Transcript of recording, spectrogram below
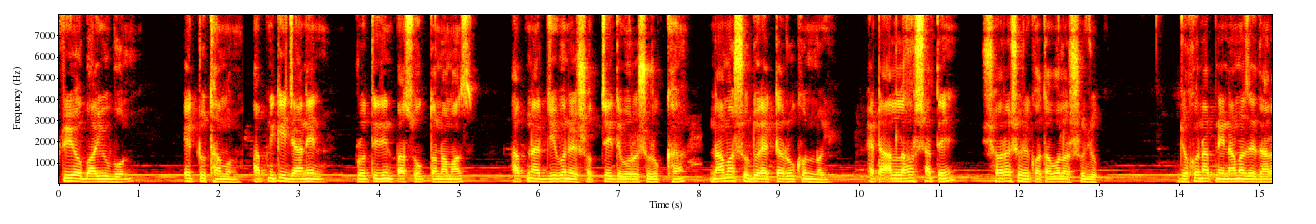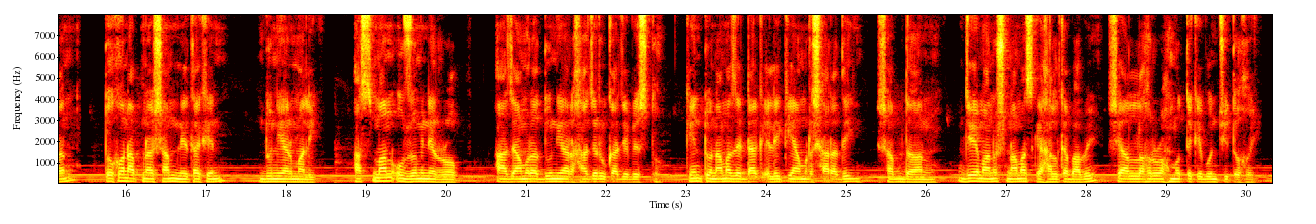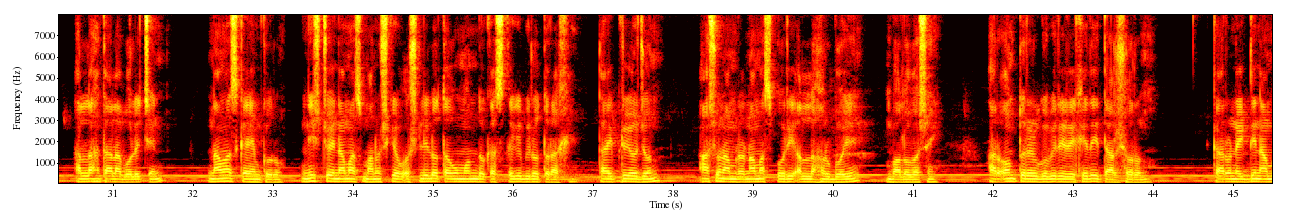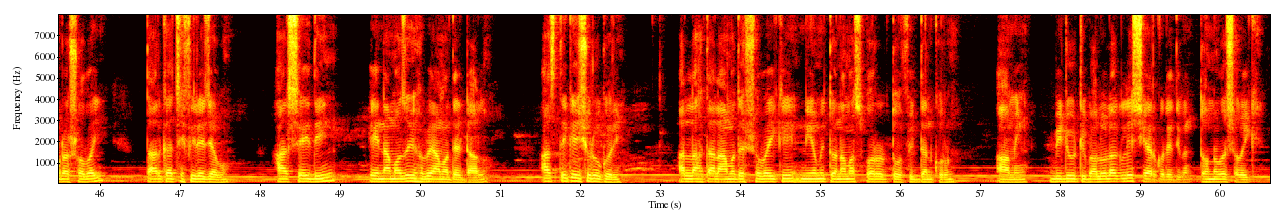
প্রিয় বায়ু বোন, একটু থামুন। আপনি কি জানেন প্রতিদিন পাঁচ ওক্ত নামাজ আপনার জীবনের সবচাইতে বড় সুরক্ষা? নামাজ শুধু একটা রুকন নয়, এটা আল্লাহর সাথে সরাসরি কথা বলার সুযোগ। যখন আপনি নামাজে দাঁড়ান, তখন আপনার সামনে থাকেন দুনিয়ার মালিক, আসমান ও জমিনের রব। আজ আমরা দুনিয়ার হাজারো কাজে ব্যস্ত, কিন্তু নামাজের ডাক এলে কি আমরা সারা দিই সাবধান? যে মানুষ নামাজকে হালকা ভাবে, সে আল্লাহর রহমত থেকে বঞ্চিত হয়। আল্লাহ তালা বলেছেন, নামাজ কায়েম করো। নিশ্চয় নামাজ মানুষকে অশ্লীলতা ও মন্দ কাজ থেকে বিরত রাখে। তাই প্রিয়জন, আসুন আমরা নামাজ পড়ি আল্লাহর বয়ে ভালোবাসাই আর অন্তরের গভীরে রেখে দেই তার স্মরণ। কারণ একদিন আমরা সবাই তার কাছে ফিরে যাব, আর সেই দিন এই নামাজই হবে আমাদের ডাল। আজ থেকেই শুরু করি। আল্লাহ তালা আমাদের সবাইকে নিয়মিত নামাজ পড়ার তৌফিক দান করুন। আমিন। ভিডিওটি ভালো লাগলে শেয়ার করে দিবেন। ধন্যবাদ সবাইকে।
